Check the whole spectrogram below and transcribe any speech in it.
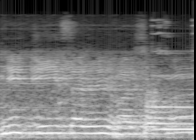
निची सर्व सुख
